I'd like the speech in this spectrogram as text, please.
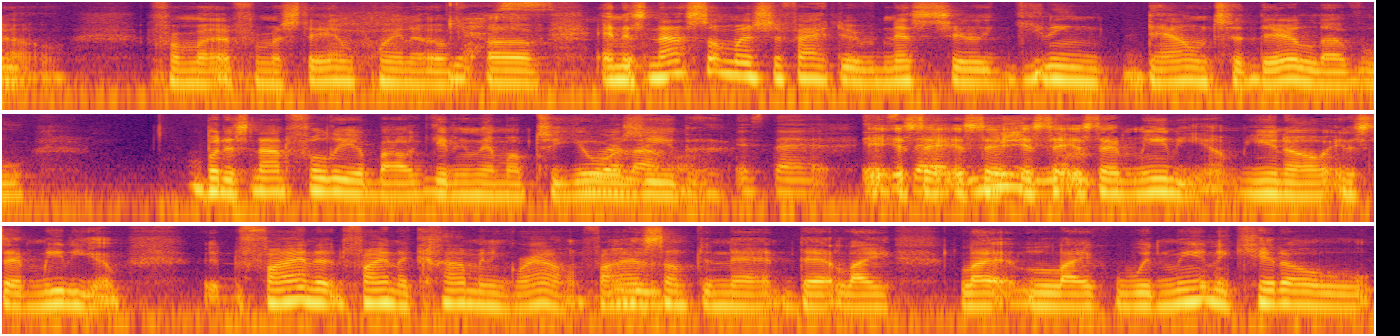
Mhm. know from a from a standpoint of Yes. of and it's not so much the factor of necessarily getting down to their level but it's not fully about getting them up to yours either It's that. it's, that, it's that it's that it's that medium you know it's that medium find a find a common ground find Mhm. something that that like like like with me and the kiddo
